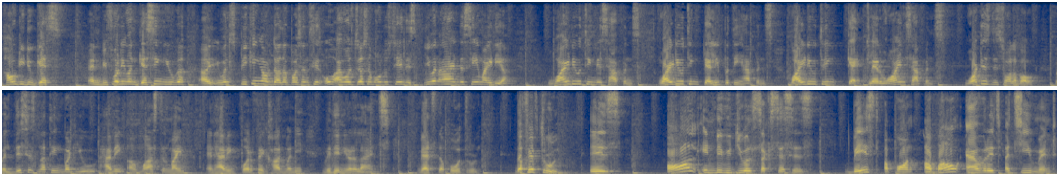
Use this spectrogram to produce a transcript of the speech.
How did you guess? And before even guessing you uh, even speaking out the other person says oh i was just about to say this. Even i had the same idea why do you think this happens? Why do you think telepathy happens? Why do you think clairvoyance happens? What is this all about? Well this is nothing but you having a mastermind and having perfect harmony within your alliance. That's the fourth rule. The fifth rule is all individual successes based upon above average achievement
